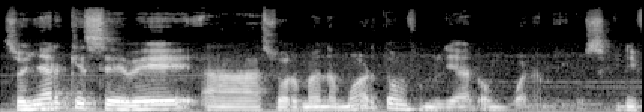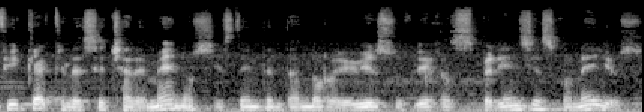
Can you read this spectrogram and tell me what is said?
Soñar que se ve a su hermana muerta, un familiar o un buen amigo, significa que les echa de menos y está intentando revivir sus viejas experiencias con ellos.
